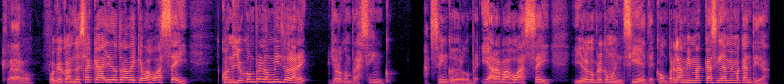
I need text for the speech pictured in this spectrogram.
Claro. Porque cuando esa caída otra vez que bajó a 6, cuando yo compré los mil dólares, yo lo compré a 5. A 5 yo lo compré. Y ahora bajó a 6. Y yo lo compré como en 7. Compré la misma, casi la misma cantidad.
